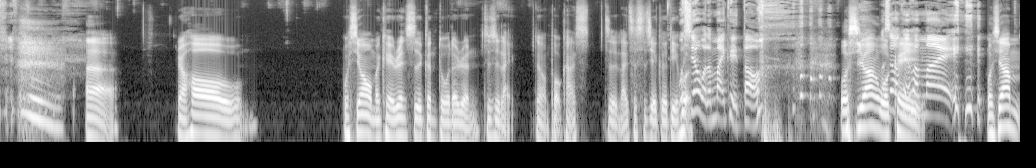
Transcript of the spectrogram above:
呃，然后我希望我们可以认识更多的人，就是来这种 podcast，是来自世界各地，我希望我的麦可以到，我希望我可以。我希望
